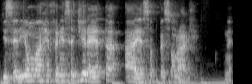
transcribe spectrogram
que seria uma referência direta a essa personagem. Né?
